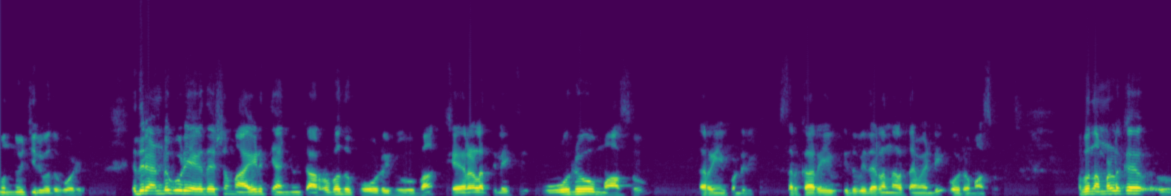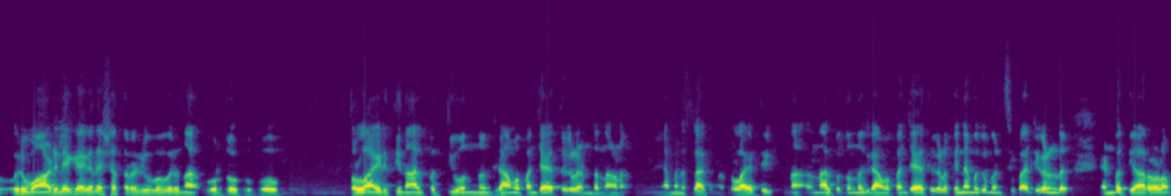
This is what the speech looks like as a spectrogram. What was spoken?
മുന്നൂറ്റി ഇരുപത് കോടി. ഇത് രണ്ടു കൂടി ഏകദേശം ആയിരത്തി അഞ്ഞൂറ്റി അറുപത് കോടി രൂപ കേരളത്തിലേക്ക് ഓരോ മാസവും ഇറങ്ങിക്കൊണ്ടിരിക്കും. സർക്കാർ ഈ ഇത് വിതരണം നടത്താൻ വേണ്ടി ഓരോ മാസവും. അപ്പൊ നമ്മൾക്ക് ഒരു വാർഡിലേക്ക് ഏകദേശം എത്ര രൂപ വരുന്ന ഓർത്ത് നോക്കും. ഇപ്പോൾ തൊള്ളായിരത്തി നാൽപ്പത്തി ഒന്ന് ഗ്രാമപഞ്ചായത്തുകൾ ഉണ്ടെന്നാണ് ഞാൻ മനസ്സിലാക്കുന്നത്. തൊള്ളായിരത്തി നാൽപ്പത്തി ഒന്ന് ഗ്രാമപഞ്ചായത്തുകൾ പിന്നെ നമുക്ക് മുനിസിപ്പാലിറ്റികളുണ്ട് എൺപത്തി ആറോളം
